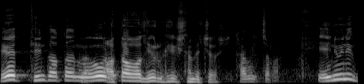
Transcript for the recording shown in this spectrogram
тэгээд тэнд одоо нэг өөр одоо бол ерөнхийлөгч томилж байгаа шүү. Томилж байгаа. Энэ үнийг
